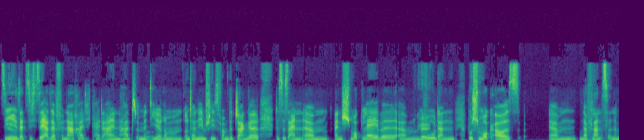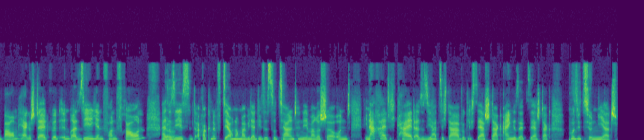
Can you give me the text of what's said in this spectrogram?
Sie yeah. setzt sich sehr, sehr für Nachhaltigkeit ein, hat mit ihrem Unternehmen She's from the Jungle. Das ist ein, ähm, ein Schmucklabel, ähm, okay. wo dann, wo Schmuck aus ähm, einer Pflanze, einem Baum hergestellt wird in Brasilien von Frauen. Also ja. sie ist, da verknüpft sie auch nochmal wieder dieses sozialunternehmerische und die Nachhaltigkeit. Also sie hat sich da wirklich sehr stark eingesetzt, sehr stark positioniert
